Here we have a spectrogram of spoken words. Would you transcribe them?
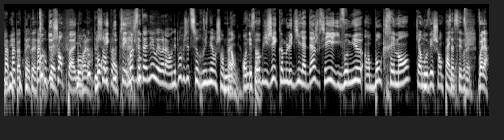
pas, pas pas coupette. Coupe de champagne. Bon, voilà. coupe de Bon, champagne. écoutez, moi je vous Cette année, oui, voilà, on n'est pas obligé de se ruiner en champagne. Non, on n'est pas ça. Obligé. Comme le dit l'adage, vous savez, il vaut mieux un bon crément qu'un mauvais champagne. Ça, c'est vrai. Voilà.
